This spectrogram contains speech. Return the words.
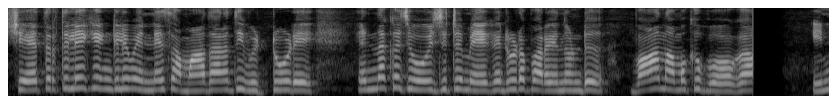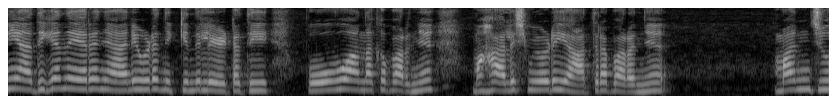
ക്ഷേത്രത്തിലേക്കെങ്കിലും എന്നെ സമാധാനത്തിൽ വിട്ടൂടെ എന്നൊക്കെ ചോദിച്ചിട്ട് മേഘന്റെ പറയുന്നുണ്ട് വാ നമുക്ക് പോകാം. ഇനി അധിക നേരം ഞാനിവിടെ നിൽക്കുന്നില്ല ഏട്ടത്തി. പോവുക പറഞ്ഞ് മഹാലക്ഷ്മിയോട് യാത്ര പറഞ്ഞ് മഞ്ജു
